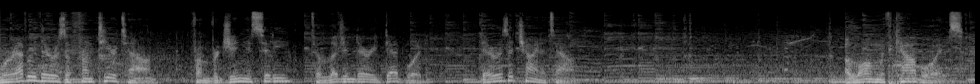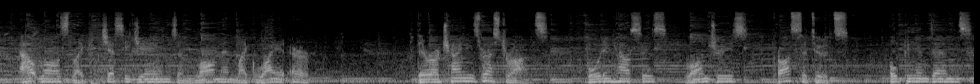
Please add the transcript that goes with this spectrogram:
Wherever there is a frontier town, from Virginia City to legendary Deadwood, there is a Chinatown Along with cowboys, outlaws like Jesse James and lawmen like Wyatt Earp, there are Chinese restaurants, boarding houses, laundries, prostitutes, opium dens,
